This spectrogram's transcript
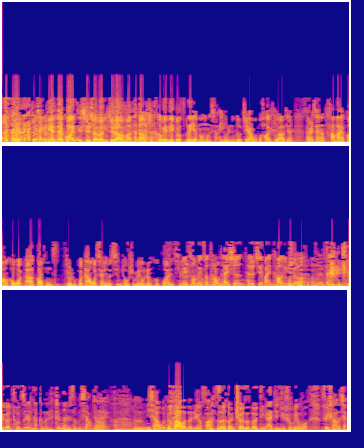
就是就这个连带关系是什么？你知道吗？他当时特别内疚，泪眼蒙蒙，想，哎呦，人都这样，我不好意思多要钱。但是想想他卖房和我拿高工资，就是我拿我相应的薪酬是没有任何关系的。没错没错，套路太深，他就。直接把你套进去了，但是这个投资人他可能是真的是这么想的。对，嗯嗯，你想，我都把我的这个房子和车子都抵押进去，说明我非常的想。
